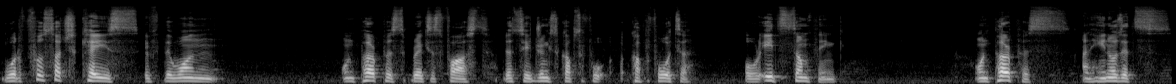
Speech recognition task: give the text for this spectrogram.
Well, for such case, if the one on purpose breaks his fast, let's say drinks a cup of, a cup of water or eats something on purpose and he knows it's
